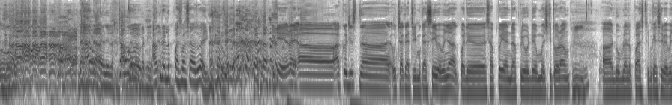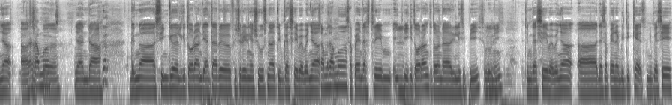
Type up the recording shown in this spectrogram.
Oh. dah dah. Aku aku dah lepas pasal tu kan. okay, alright. Uh, aku just nak ucapkan terima kasih banyak-banyak kepada siapa yang dah pre-order merch kita orang. Hmm. Uh, dua bulan lepas terima kasih banyak-banyak uh, siapa Sama-sama. yang dah dengar single kita orang di antara featuring dengan Shusna terima kasih banyak-banyak. Sama-sama. siapa yang dah stream EP kita orang kita orang dah release EP sebelum ni. Terima kasih banyak-banyak. Uh, dan siapa yang dah beli tiket terima kasih.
